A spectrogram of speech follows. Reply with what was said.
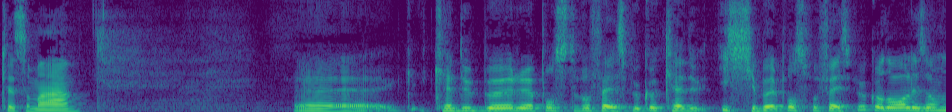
hva som er eh, Hva du bør poste på Facebook, og hva du ikke bør poste på Facebook. Og det var liksom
